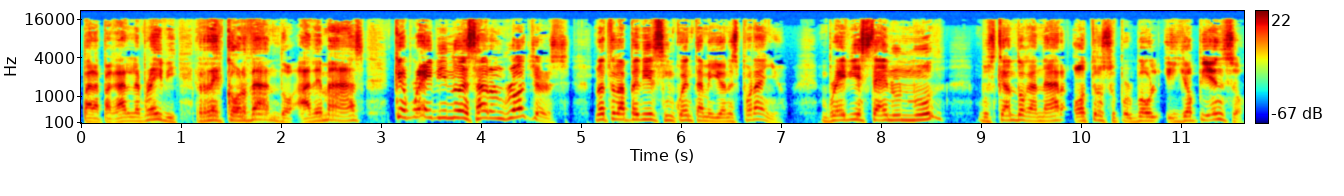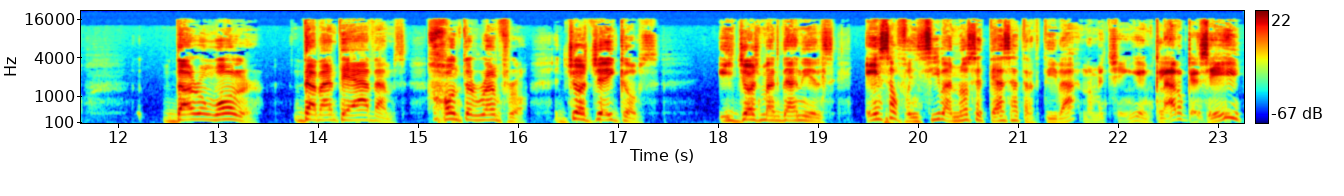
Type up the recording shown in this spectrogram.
para pagarle a Brady. Recordando además que Brady no es Aaron Rodgers. No te va a pedir 50 millones por año. Brady está en un mood buscando ganar otro Super Bowl. Y yo pienso, Darren Waller, Davante Adams, Hunter Renfro, Josh Jacobs y Josh McDaniels. ¿Esa ofensiva no se te hace atractiva? No me chinguen, claro que sí,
